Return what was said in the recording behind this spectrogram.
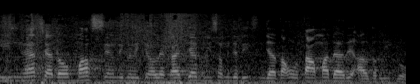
ingat Shadow Mask yang dimiliki oleh Kaja bisa menjadi senjata utama dari Alter Ego.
